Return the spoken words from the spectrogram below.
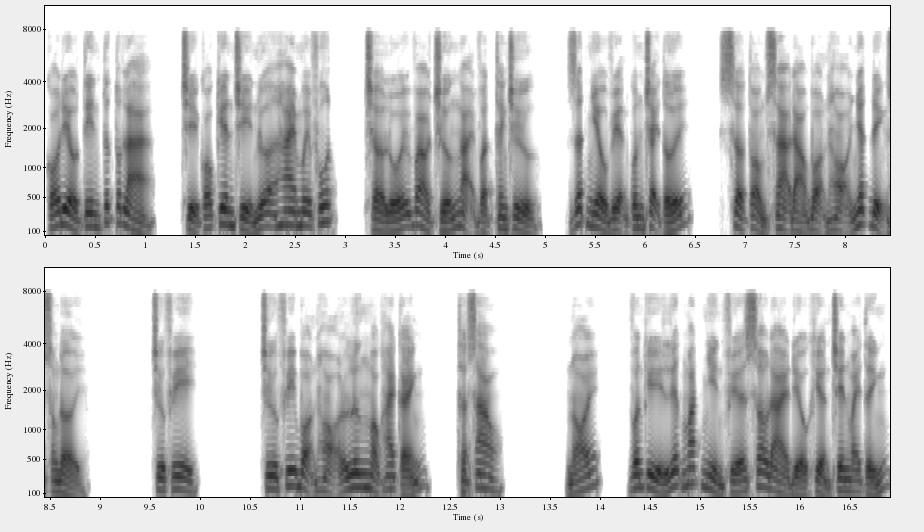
Có điều tin tức tốt là, chỉ có kiên trì nữa 20 phút, chờ lối vào chướng ngại vật thanh trừ, rất nhiều viện quân chạy tới, sợ tỏm xạ đảo bọn họ nhất định xong đời. Trừ phi, trừ phi bọn họ lưng mọc hai cánh, thật sao? Nói, Vân Kỳ liếc mắt nhìn phía sau đài điều khiển trên máy tính,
